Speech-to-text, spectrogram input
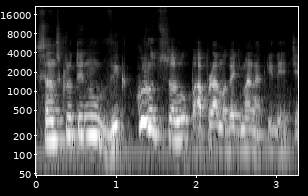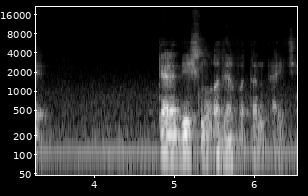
સંસ્કૃતિનું વિકૃત સ્વરૂપ આપણા મગજમાં નાખી દે છે, ત્યારે દેશનું અધપતન થાય છે.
